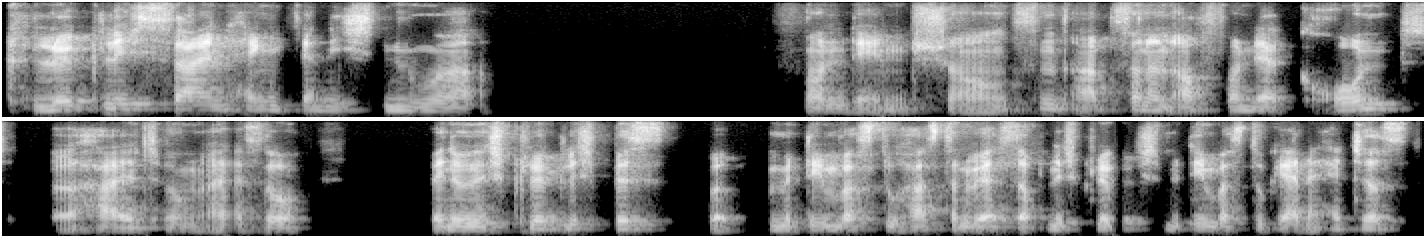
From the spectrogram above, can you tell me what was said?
glücklich sein hängt ja nicht nur von den Chancen ab, sondern auch von der Grundhaltung. Also wenn du nicht glücklich bist mit dem, was du hast, dann wärst du auch nicht glücklich mit dem, was du gerne hättest.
